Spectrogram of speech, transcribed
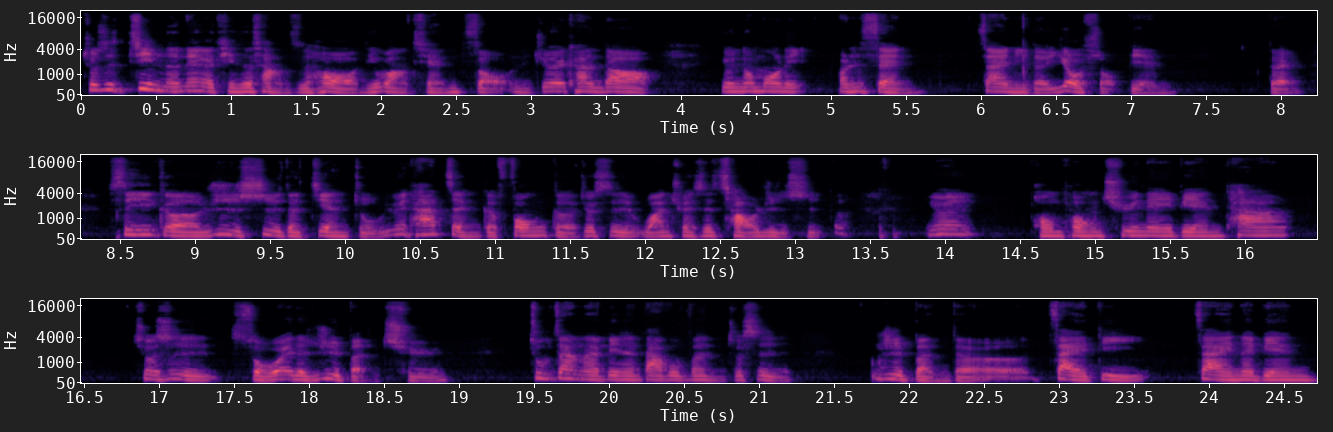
就是进了那个停车场之后，你往前走，你就会看到 Unomori Onsen。在你的右手边，对，是一个日式的建筑，因为它整个风格就是完全是超日式的。因为蓬蓬区那边，它就是所谓的日本区，住在那边的大部分就是日本的在地，在那边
